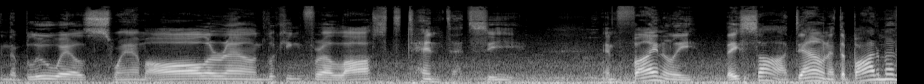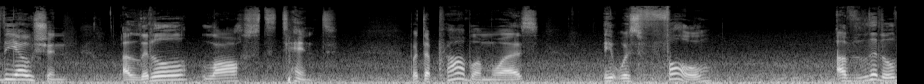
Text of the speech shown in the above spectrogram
And the blue whales swam all around looking for a lost tent at sea. And finally, they saw down at the bottom of the ocean a little lost tent. But the problem was, it was full of little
